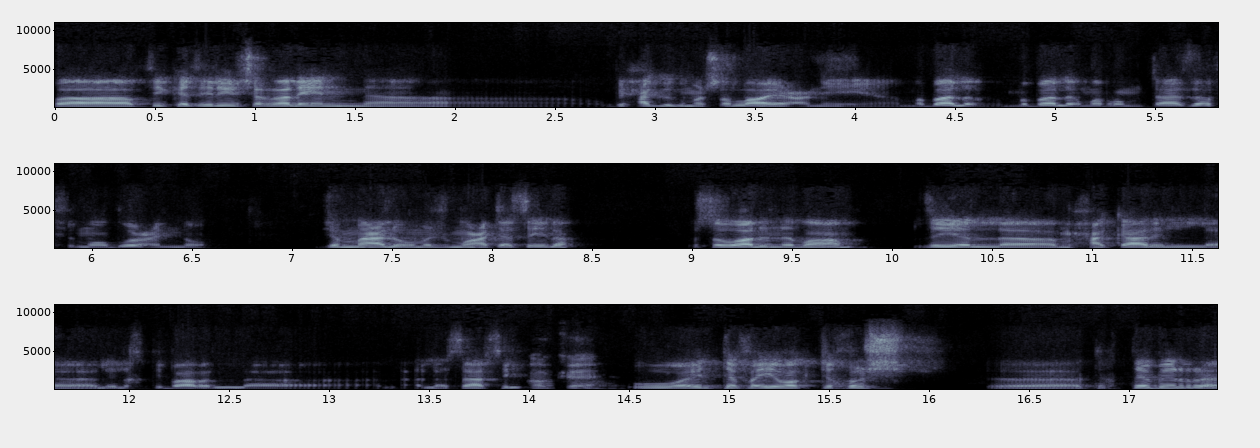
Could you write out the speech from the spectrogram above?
ففي كثيرين شغالين بيحققوا ما شاء الله يعني مبالغ مبالغ مرة ممتازة في موضوع إنه جمع له مجموعة أسئلة وسوى له نظام زي المحاكاة للاختبار الأساسي. okay. وأنت في أي وقت تخش آه، تختبر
